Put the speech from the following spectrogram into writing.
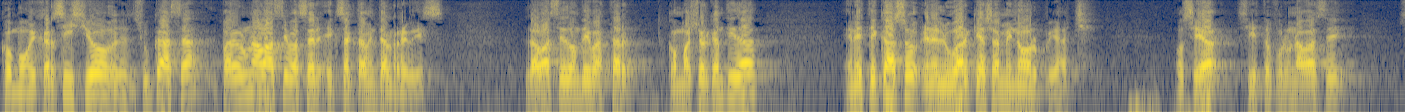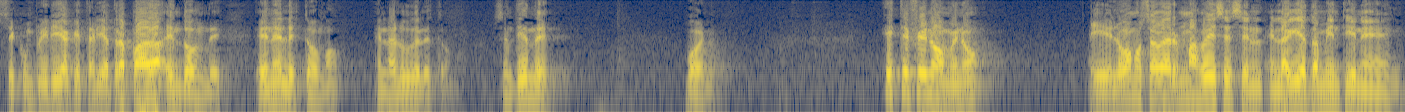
como ejercicio en su casa, para una base va a ser exactamente al revés. La base donde va a estar con mayor cantidad, en este caso, en el lugar que haya menor pH. O sea, si esto fuera una base, se cumpliría que estaría atrapada en dónde? En el estómago, en la luz del estómago. ¿Se entiende? Bueno, este fenómeno eh, lo vamos a ver más veces, en, la guía también tienen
